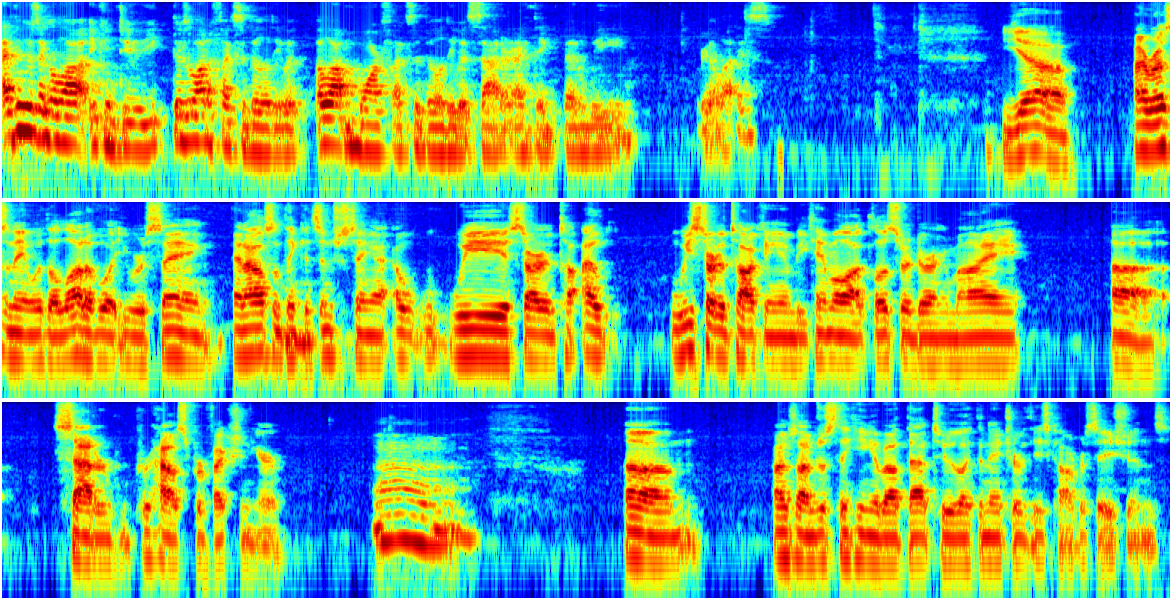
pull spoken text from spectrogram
I think there's like a lot you can do. There's a lot of flexibility with a lot more flexibility with Saturn, I think, than we realize. Yeah, I resonate with a lot of what you were saying, and I also think it's interesting. I, we started to, I, we started talking and became a lot closer during my uh, Saturn house perfection year. Mm. Um, I'm so I'm just thinking about that too, like the nature of these conversations.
